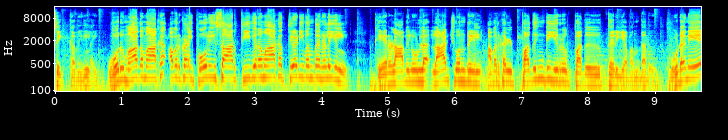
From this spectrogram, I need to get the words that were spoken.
சிக்கவில்லை. ஒரு மாதமாக அவர்களை போலீசார் தீவிரமாக தேடி வந்த நிலையில் கேரளாவில் உள்ள லாட்ஜ் ஒன்றில் அவர்கள் பதுங்கியிருப்பது தெரிய வந்தது உடனே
